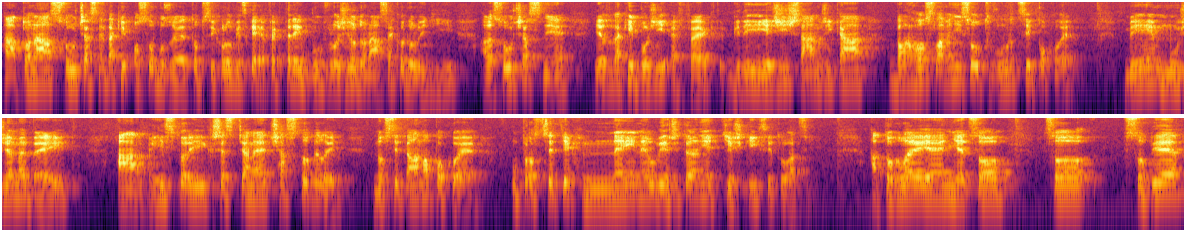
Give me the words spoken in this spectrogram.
A to nás současně taky osvobozuje. Je to psychologický efekt, který Bůh vložil do nás jako do lidí, ale současně je to taky boží efekt, kdy Ježíš sám říká, blahoslavení jsou tvůrci pokoje. My můžeme být a v historii křesťané často byli nositelama pokoje uprostřed těch nejneuvěřitelně těžkých situací. A tohle je něco, co v sobě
